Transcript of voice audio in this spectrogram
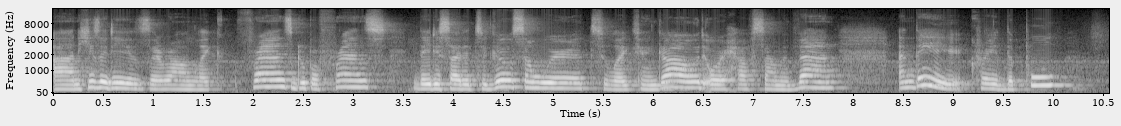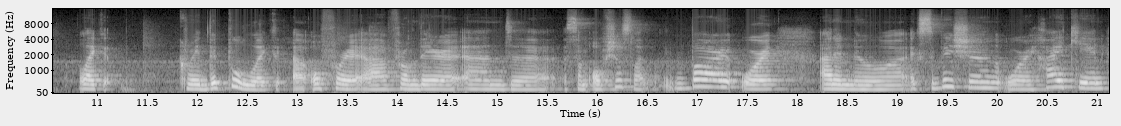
and his idea is around like friends, group of friends. They decided to go somewhere to like hang out or have some event, and they create the pool, like create the pool, like uh, offer uh, from there and uh, some options like bar or I don't know uh, exhibition or hiking,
